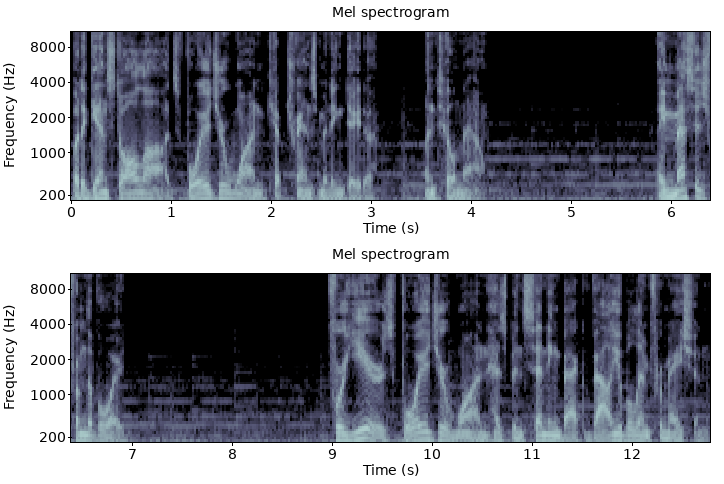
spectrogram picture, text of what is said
But against all odds, Voyager 1 kept transmitting data, until now. A message from the void. For years, Voyager 1 has been sending back valuable information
